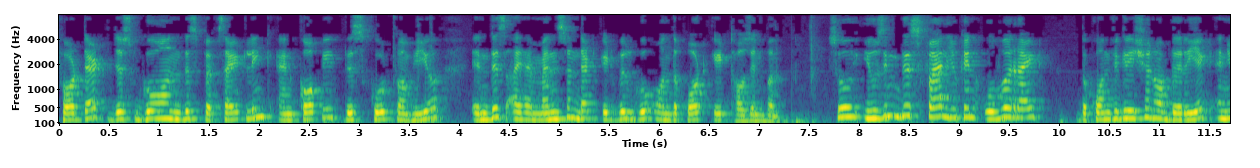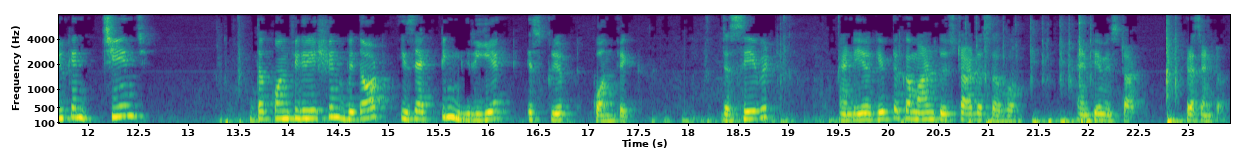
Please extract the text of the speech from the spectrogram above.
for that just go on this website link and copy this code from here. In this I have mentioned that it will go on the port 8001 so using this file you can override the configuration of the react and you can change the configuration without ejecting react script config. Just save it and here give the command to start the server. Npm start. Press enter.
